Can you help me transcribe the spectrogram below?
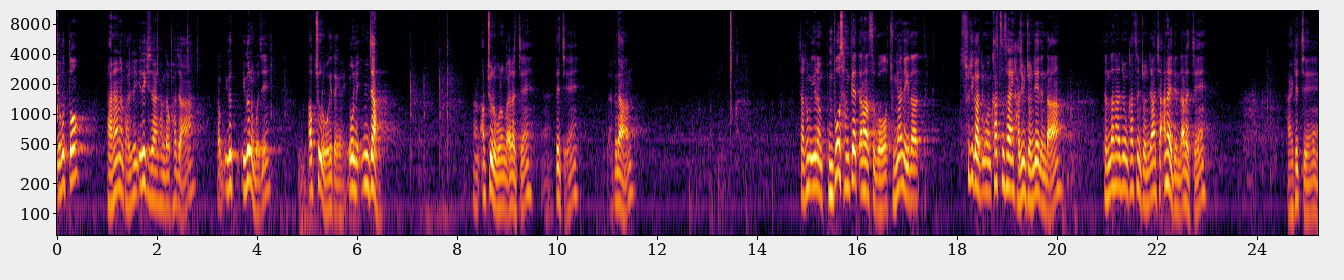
이것도 반하는 반력이 이렇게 작용한다고 하자 그럼 이거 이거는 뭐지 압축으로 보겠다 이거는 인장 어, 압축으로 보는 거 알았지 어, 됐지 자, 그 다음 자 그럼 이거는 분포 상태에 따라 쓰고 중요한 얘기다 수직 하중은 같은 상황에 하중이 존재해야 된다 전단 하중은 같은 존재하지 않아야 된다 알았지 알겠지?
